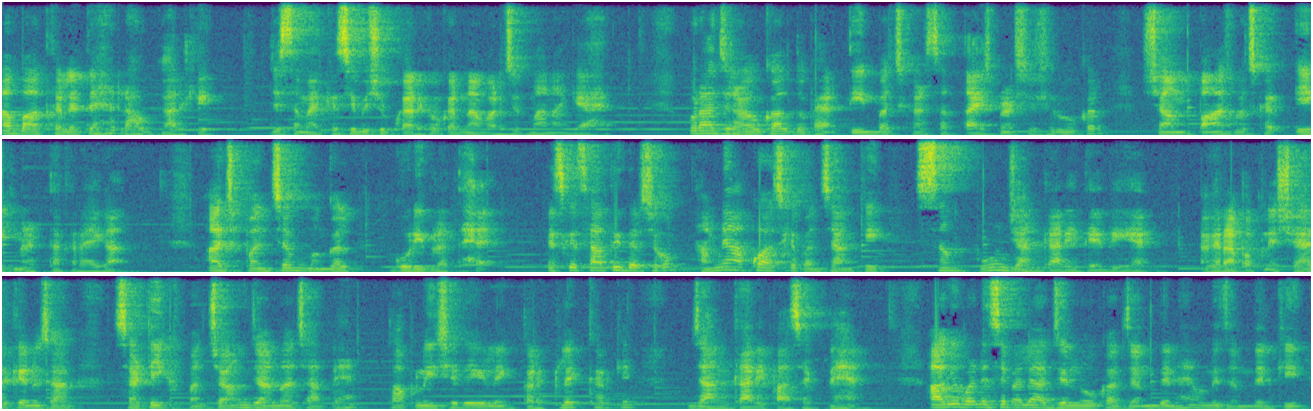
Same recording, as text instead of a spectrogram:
अब बात कर लेते हैं राहु काल की, जिस समय किसी भी शुभ कार्य को करना वर्जित माना गया है। और आज राहु काल दोपहर तीन बजकर सत्ताईस मिनट से शुरू होकर शाम पाँच बजकर एक मिनट तक रहेगा। आज पंचम मंगल गोरी व्रत है। इसके साथ ही दर्शकों, हमने आपको आज के पंचांग की संपूर्ण जानकारी दे दी है। अगर आप अपने शहर के अनुसार सटीक पंचांग जानना चाहते हैं तो आप नीचे दिए लिंक पर क्लिक करके जानकारी पा सकते हैं। आगे बढ़ने से पहले आज जिन लोगों का जन्मदिन है, उन्हें जन्मदिन की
